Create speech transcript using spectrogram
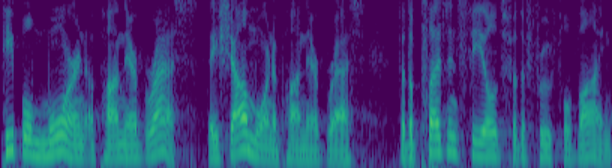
People mourn upon their breasts. They shall mourn upon their breasts for the pleasant fields, for the fruitful vine.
